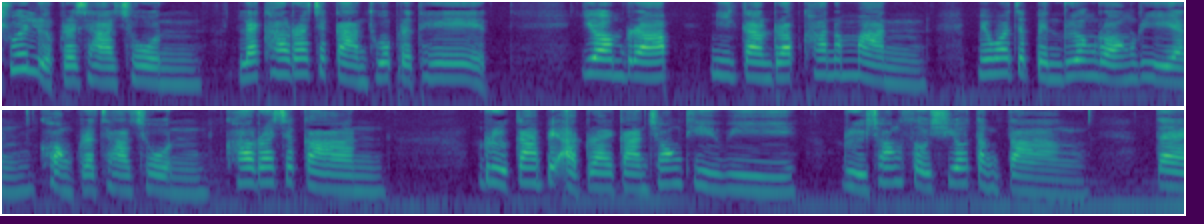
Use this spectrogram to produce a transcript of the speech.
ช่วยเหลือประชาชน และข้าราชการทั่วประเทศ ยอมรับมีการรับค่าน้ำมัน ไม่ว่าจะเป็นเรื่องร้องเรียนของประชาชน ข้าราชการ หรือการไปอัดรายการช่องทีวี หรือช่องโซเชียลต่างๆ แต่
